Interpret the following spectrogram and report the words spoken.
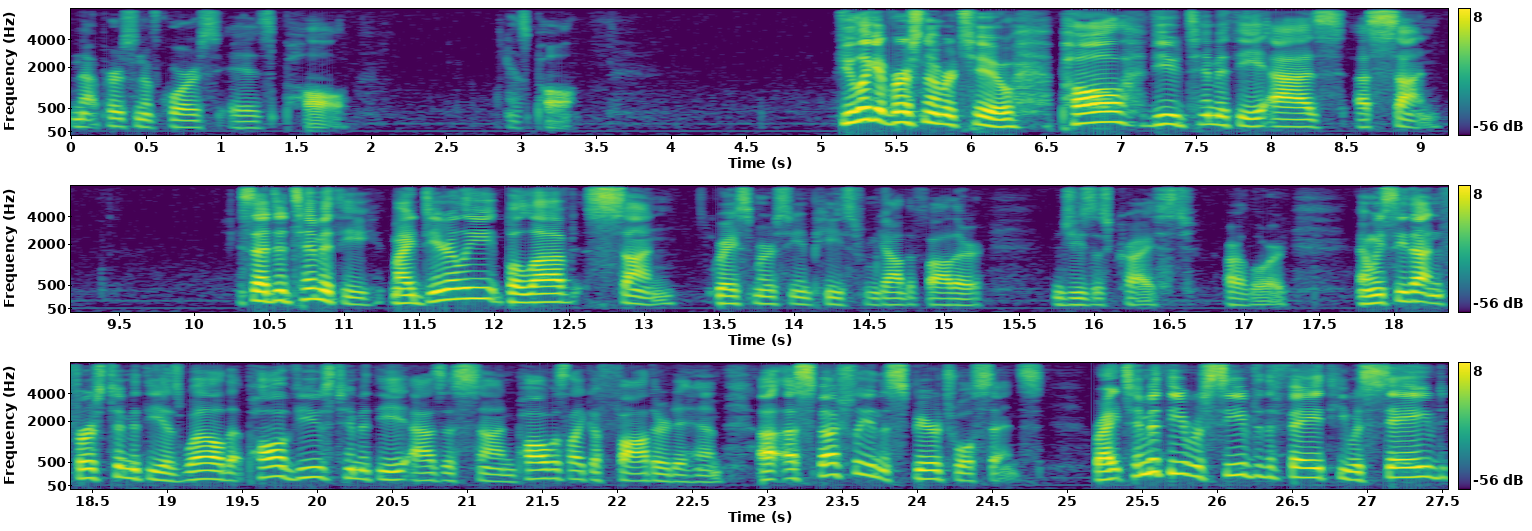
And that person, of course, is Paul. Is Paul. If you look at verse number two, Paul viewed Timothy as a son. He said to Timothy, My dearly beloved son, grace, mercy, and peace from God the Father and Jesus Christ our Lord. And we see that in 1 Timothy as well, that Paul views Timothy as a son. Paul was like a father to him, uh, especially in the spiritual sense right? Timothy received the faith. He was saved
